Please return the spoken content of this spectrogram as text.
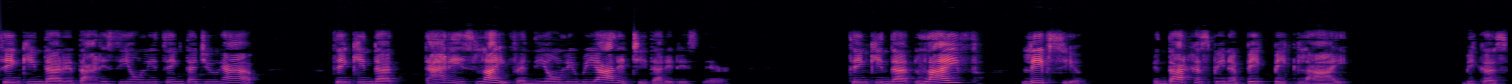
thinking that that is the only thing that you have, thinking that that is life and the only reality that it is there, thinking that life leaves you. And that has been a big, big lie. Because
